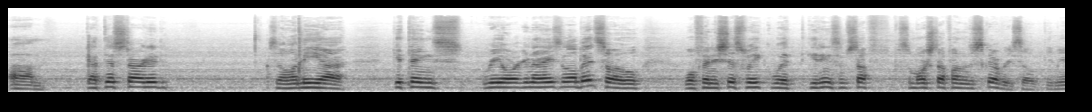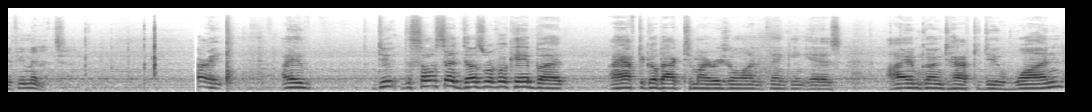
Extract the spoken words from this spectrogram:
um, got this started. So let me uh, get things reorganized a little bit. So we'll finish this week with getting some stuff, some more stuff on the Discovery. So give me a few minutes. All right, I do. The salt set does work okay, but I have to go back to my original line of thinking. Is I am going to have to do one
